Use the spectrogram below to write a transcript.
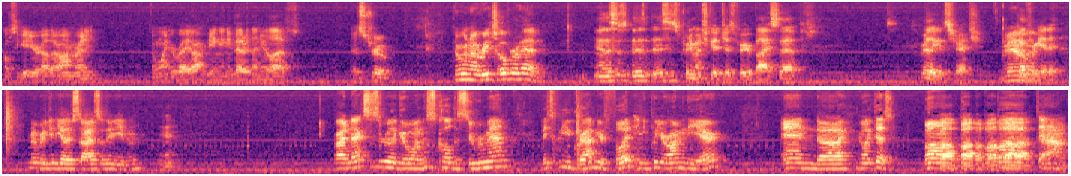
Helps you get your other arm ready. Don't want your right arm being any better than your left. That's true. Then we're going to reach overhead. Yeah, this is this, is pretty much good just for your biceps. Really good stretch. And Don't forget it. Remember to get the other side so they're even. Yeah. Alright, next is a really good one. This is called the Superman. Basically, you grab your foot and you put your arm in the air, and uh, you go like this. Ba ba ba ba ba down,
